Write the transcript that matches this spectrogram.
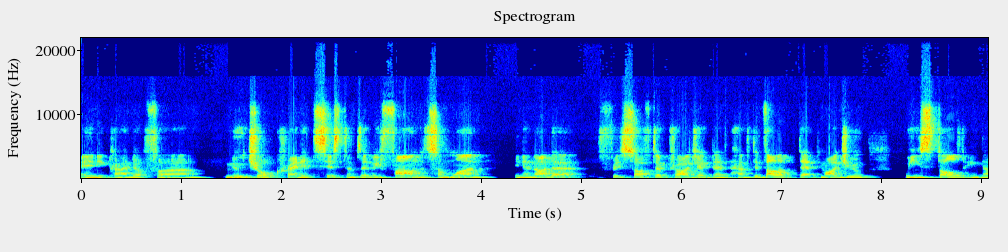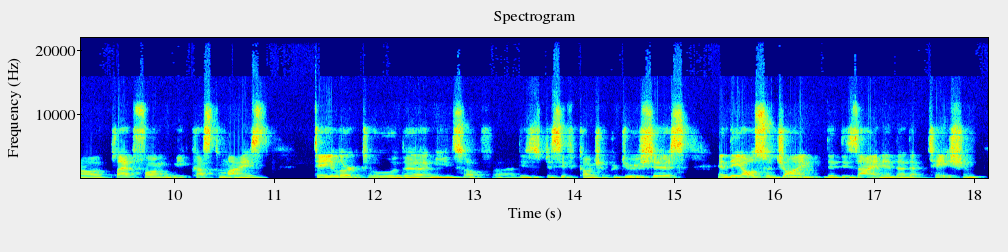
any kind of uh, mutual credit systems. And we found someone in another free software project that have developed that module. We installed in our platform, we customized, tailored to the needs of uh, these specific culture producers and they also joined the design and adaptation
